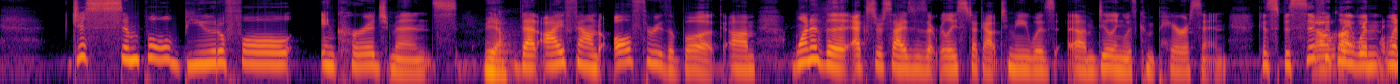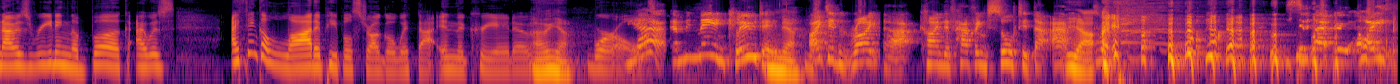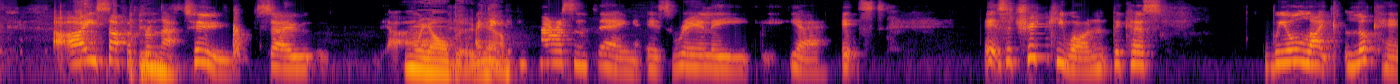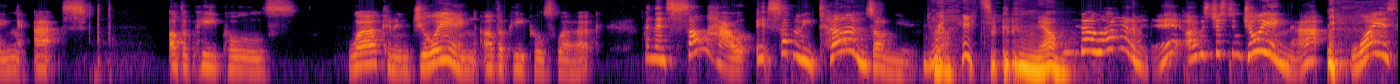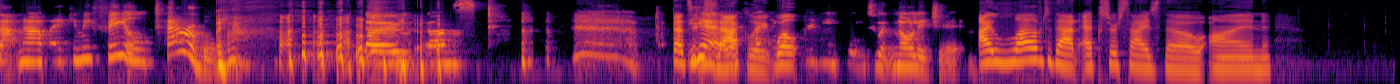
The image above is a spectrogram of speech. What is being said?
just simple, beautiful encouragements Yeah. that I found all through the book. Um, one of the exercises that really stuck out to me was um, dealing with comparison, because specifically right, when when I was reading the book, I was. I think a lot of people struggle with that in the creative Oh, yeah. world. Yeah, I mean, me included. Yeah. I didn't write that, kind of having sorted that out. Yeah. Right. Yes. You know, I I suffer from that too. So uh, We all do. I yeah. think the comparison thing is really, yeah, it's it's a tricky one because we all like looking at other people's work and enjoying other people's work, and then somehow it suddenly turns on you. Right. yeah. no, hang on a minute. I was just enjoying that. Why is that now making me feel terrible? So, um, That's exactly. think Well, it's really important to acknowledge it. I loved that exercise though on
